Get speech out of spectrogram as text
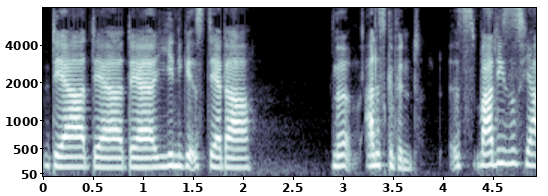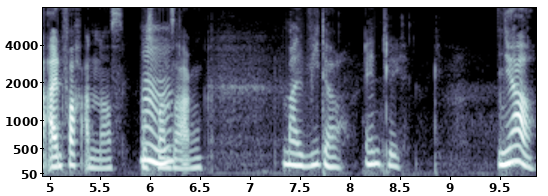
der, der, derjenige ist, der da ne, alles gewinnt. Es war dieses Jahr einfach anders, muss mhm. man sagen. Mal wieder, endlich. Ja,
